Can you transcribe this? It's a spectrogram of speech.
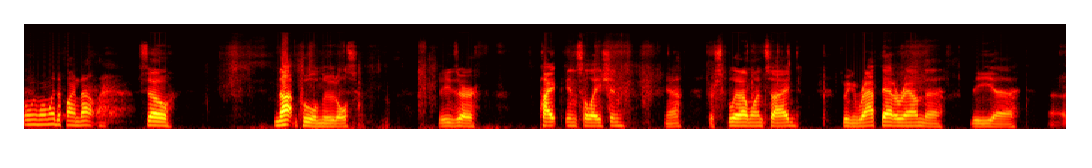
Only one way to find out. So, not pool noodles. These are pipe insulation. Yeah, they're split on one side, so we can wrap that around the the uh, uh,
